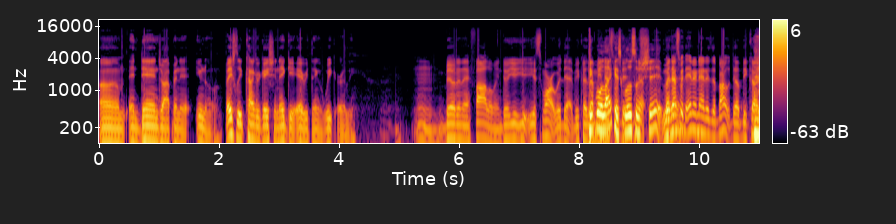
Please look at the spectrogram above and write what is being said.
um and then dropping it you know basically congregation they get everything a week early Mm, building that following. Do you, you you're smart with that because I people mean, like the- exclusive no, shit man But that's what the internet is about, though, because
